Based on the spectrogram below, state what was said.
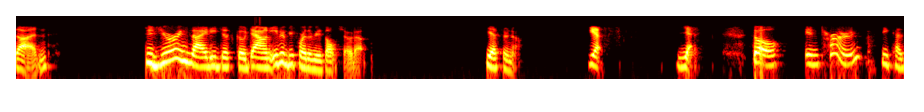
done, did your anxiety just go down even before the results showed up? Yes or no? Yes. Yes. So in turn, because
